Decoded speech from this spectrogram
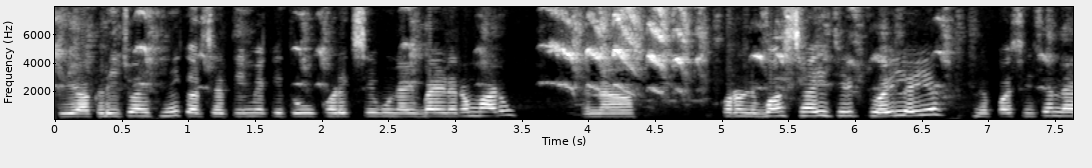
તે આકડી જો નીકળશે. તી મેં કીધું, ઘડીક સીવું ને બાયણે રમાડું. એના કરોની બસ જાય છે જોઈ લઈએ. ને પછી છે ને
